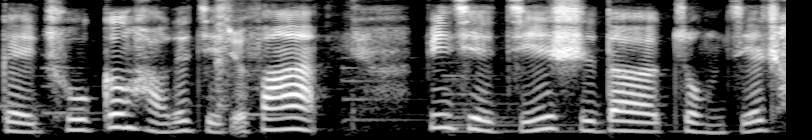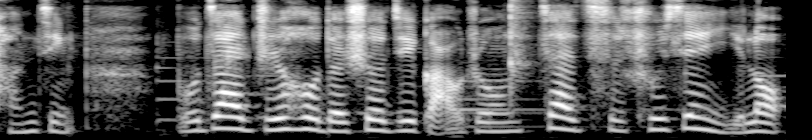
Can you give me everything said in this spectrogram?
给出更好的解决方案，并且及时的总结场景，不在之后的设计稿中再次出现遗漏。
